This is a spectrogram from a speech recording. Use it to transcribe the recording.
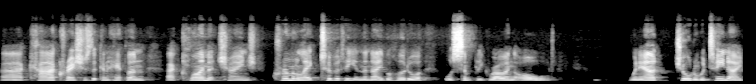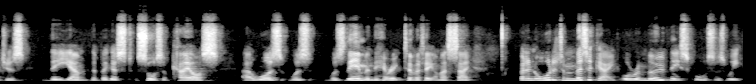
uh, car crashes that can happen, uh, climate change, criminal activity in the neighbourhood, or, or simply growing old. When our children were teenagers, the, um, the biggest source of chaos uh, was, was, was them and their activity, I must say. But in order to mitigate or remove these forces, we,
